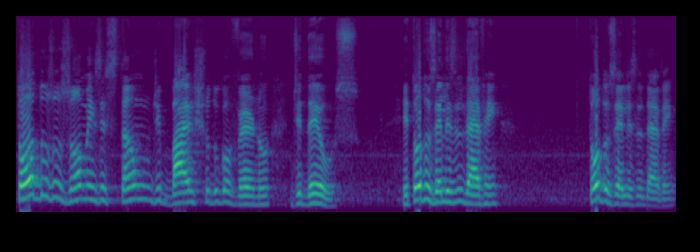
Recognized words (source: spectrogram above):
todos os homens estão debaixo do governo de Deus. E todos eles lhe devem, todos eles lhe devem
